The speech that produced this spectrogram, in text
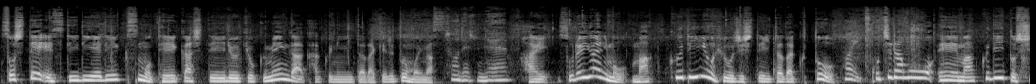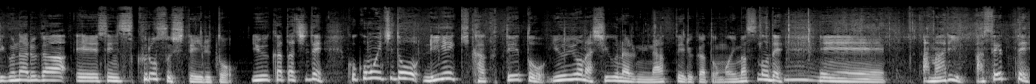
そして STDADX も低下している局面が確認いただけると思います。そうですね。はい。それ以外にも MacD を表示していただくと、はい、こちらも、えー、MacD とシグナルが、えー、先日クロスしているという形で、ここも一度利益確定というようなシグナルになっているかと思いますので、うん、えーあまり焦って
